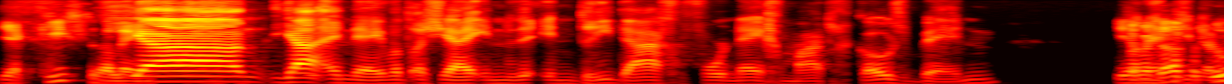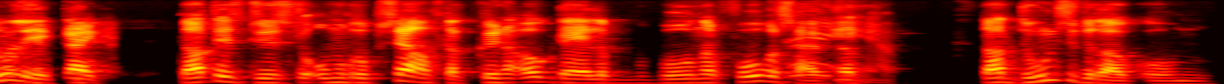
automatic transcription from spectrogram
Jij kiest er alleen. Ja, ja en nee, want als jij in, de, in drie dagen voor 9 maart gekozen bent. Ja, maar dat bedoel ik. Kijk, dat is dus de omroep zelf. Dat kunnen ook de hele boel naar voren schuiven. Dat, Ja. dat doen ze er ook om.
